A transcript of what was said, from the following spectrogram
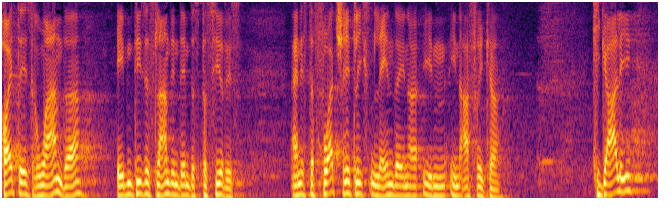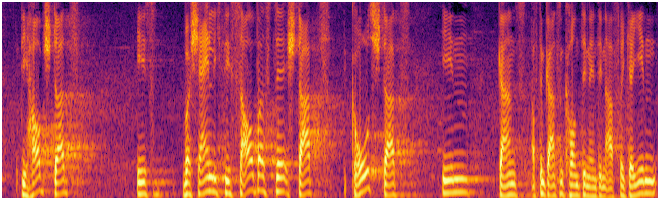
heute ist Ruanda, eben dieses Land, in dem das passiert ist, eines der fortschrittlichsten Länder in, in, in Afrika. Kigali, die Hauptstadt, ist wahrscheinlich die sauberste Stadt, Großstadt in ganz, auf dem ganzen Kontinent in Afrika. Jeden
